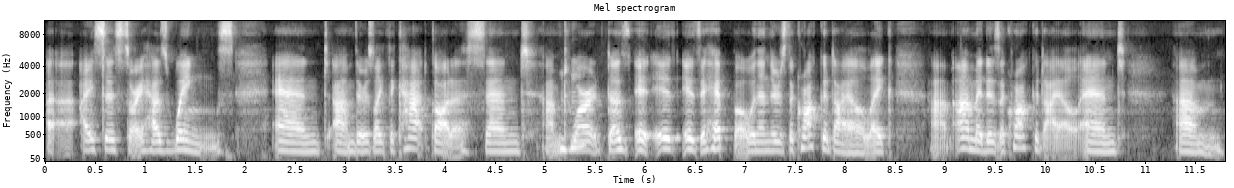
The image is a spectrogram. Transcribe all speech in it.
uh, Isis, sorry, has wings, and um, there's like the cat goddess, and um, Mm-hmm. Taweret does it is, is a hippo, and then there's the crocodile, like um, Ammit is a crocodile, and um,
